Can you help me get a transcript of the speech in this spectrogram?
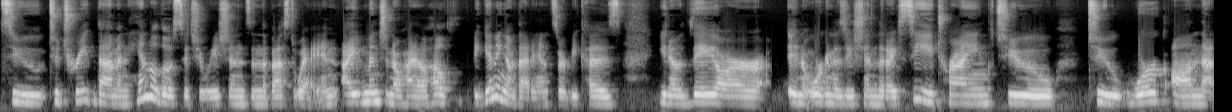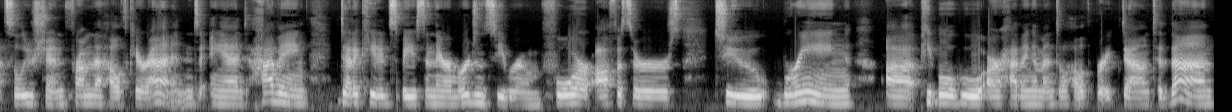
to to treat them and handle those situations in the best way. And I mentioned Ohio Health beginning of that answer because you know they are an organization that I see trying to to work on that solution from the healthcare end and having dedicated space in their emergency room for officers to bring uh, people who are having a mental health breakdown to them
